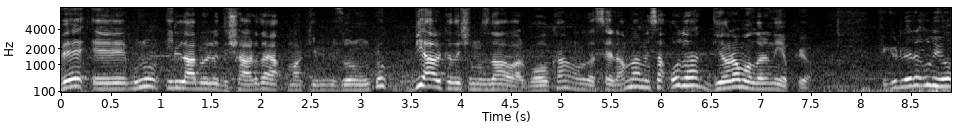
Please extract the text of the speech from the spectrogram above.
Ve e, bunu illa böyle dışarıda yapmak gibi bir zorunluluk yok. Bir arkadaşımız daha var Volkan, ona da selamlar. Mesela o da dioramalarını yapıyor. Figürleri alıyor,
